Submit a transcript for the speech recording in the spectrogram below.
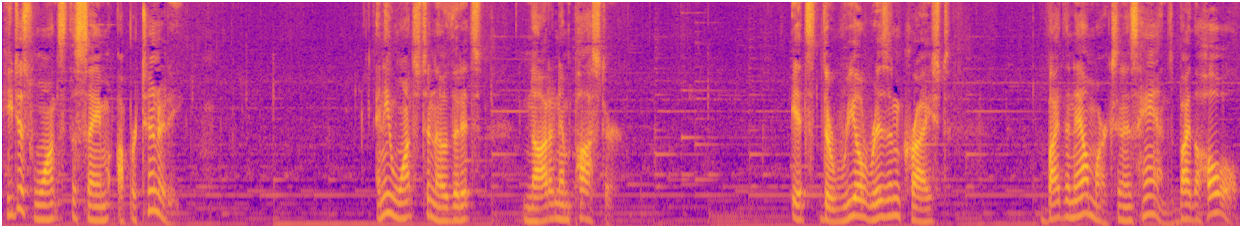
He just wants the same opportunity. And he wants to know that it's not an impostor. It's the real risen Christ by the nail marks in his hands, by the hole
